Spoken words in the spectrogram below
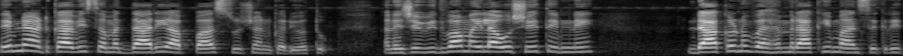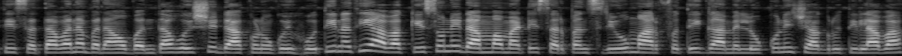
તેમને અટકાવી સમજદારી આપવા સૂચન કર્યું હતું. અને જે વિધવા મહિલાઓ છે, તેમને ડાકણનું વહેમ રાખી માનસિક રીતે સતાવાના બનાવો બનતા હોય છે. ડાકણો કોઈ હોતી નથી. આવા કેસોને ડામવા માટે સરપંચશ્રીઓ મારફતે ગામે લોકોની જાગૃતિ લાવવા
